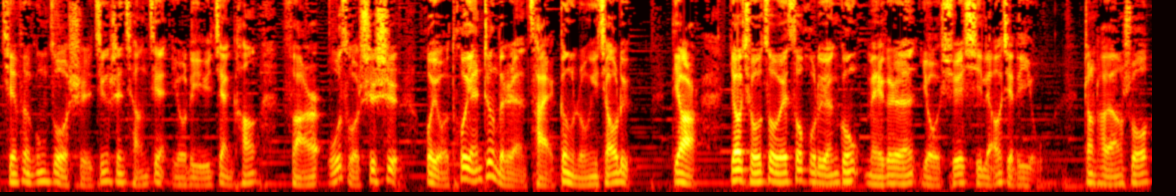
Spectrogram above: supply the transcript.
勤奋工作使精神强健，有利于健康；反而无所事事或有拖延症的人才更容易焦虑。第二，要求作为搜狐的员工，每个人有学习了解的义务。张朝阳说：“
